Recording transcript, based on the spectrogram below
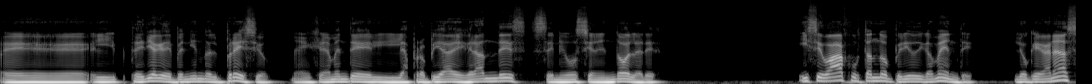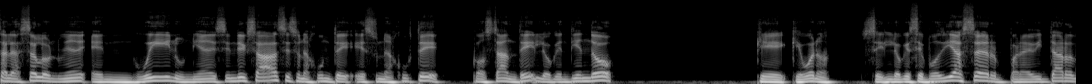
eh, te diría que dependiendo del precio. Eh, generalmente las propiedades grandes se negocian en dólares. Y se va ajustando periódicamente. lo que ganás al hacerlo en Win, unidades indexadas, es un ajuste, es un ajuste constante. Lo que entiendo que, bueno, lo que se podía hacer para evitar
